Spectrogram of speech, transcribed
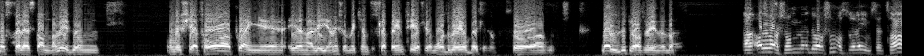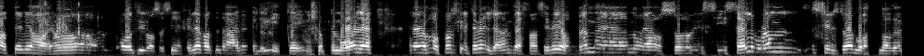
måtte det stanna vid om, om vi ska ta poäng i, i den här ligan. Liksom. Vi kan inte släppa in tre, fyra mål. Det blir jobbigt. Liksom. Så veldig väldigt bra at vi vinner da. Ja, og det var som, det var som også Imset sa, at vi har jo, og du også sier, Philip, at det er veldig lite innslupne mål. Det, eh, Håkon skryter veldig av den defensive jobben, eh, noe jeg også vil si selv. Hvordan syns du det har gått nå de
